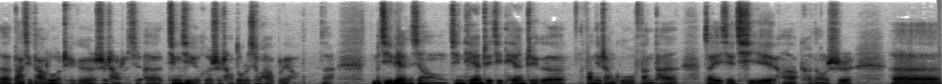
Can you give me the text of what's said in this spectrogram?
呃大起大落，这个市场呃经济和市场都是消化不了的啊。那么，即便像今天这几天这个房地产股反弹，在一些企业啊可能是呃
